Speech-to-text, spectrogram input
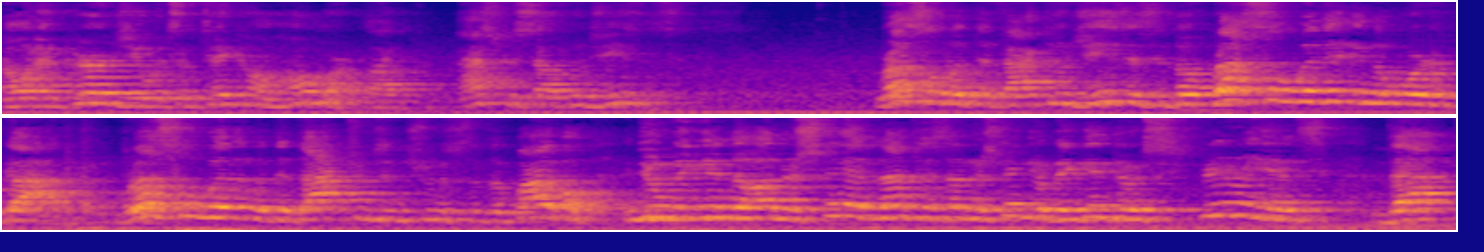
I want to encourage you with some take home homework. Like, ask yourself who Jesus is. Wrestle with the fact who Jesus is, but wrestle with it in the Word of God. Wrestle with it with the doctrines and truths of the Bible. And you'll begin to understand, not just understand, you'll begin to experience that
